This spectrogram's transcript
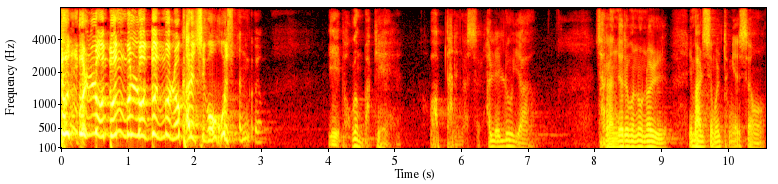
눈물로 눈물로 눈물로 가르치고 호소한 거예요. 이 복음밖에 없다는 것을 할렐루야. 사랑하는 여러분 오늘 이 말씀을 통해서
